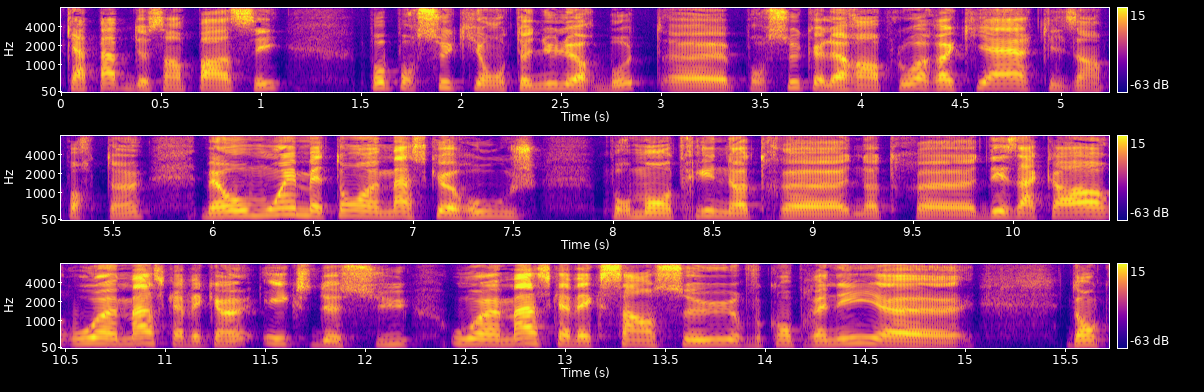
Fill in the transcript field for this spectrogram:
capables de s'en passer pas pour ceux qui ont tenu leur bout, euh, pour ceux que leur emploi requiert qu'ils en portent un, mais au moins mettons un masque rouge pour montrer notre, euh, notre euh, désaccord, ou un masque avec un X dessus, ou un masque avec censure, vous comprenez? donc,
